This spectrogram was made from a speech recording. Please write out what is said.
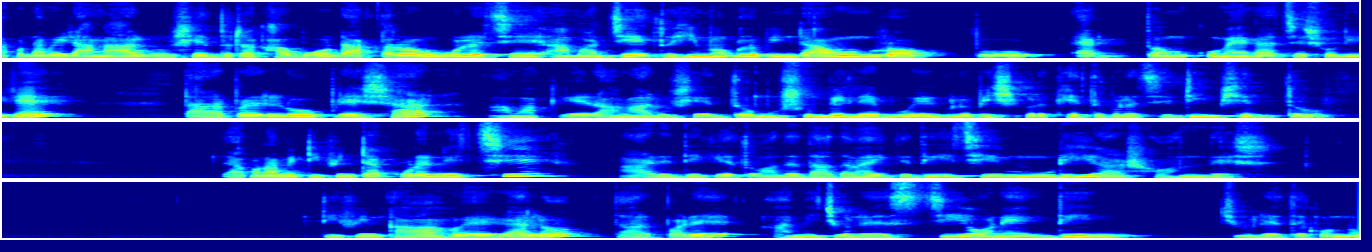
এখন আমি রাঙা আলু সেদ্ধটা খাব। ডাক্তারবাবু বলেছে, আমার যেহেতু হিমোগ্লোবিন ডাউন রক্ত একদম কমে গেছে শরীরে, তারপরে লো প্রেশার আমাকে রাঙা আলু সেদ্ধ, মুসুম্বি, লেবু এগুলো বেশি করে খেতে বলেছে, ডিম সেদ্ধ। এখন আমি টিফিনটা করে নিচ্ছি, আর এদিকে তোমাদের দাদাভাইকে দিয়েছি মুড়ি আর সন্দেশ। টিফিন খাওয়া হয়ে গেল, তারপরে আমি চলে এসেছি অনেক দিন চুলেতে কোনো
